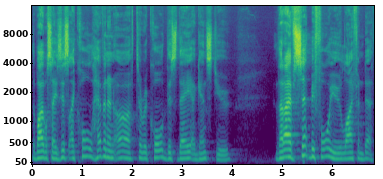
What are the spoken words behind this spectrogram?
the Bible says this I call heaven and earth to record this day against you, that I have set before you life and death.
